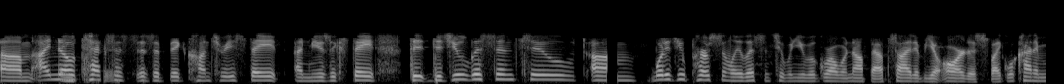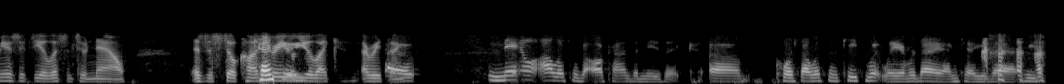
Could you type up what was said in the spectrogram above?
Um, I know Thank you. Texas is a big country state and music state. Did did you listen to um what did you personally listen to when you were growing up outside of your artists? Like what kind of music do you listen to now? Is it still country, or you like everything? Oh, now I listen to all kinds of music. Um, of course, I listen to Keith Whitley every day. I can tell you that. He's of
